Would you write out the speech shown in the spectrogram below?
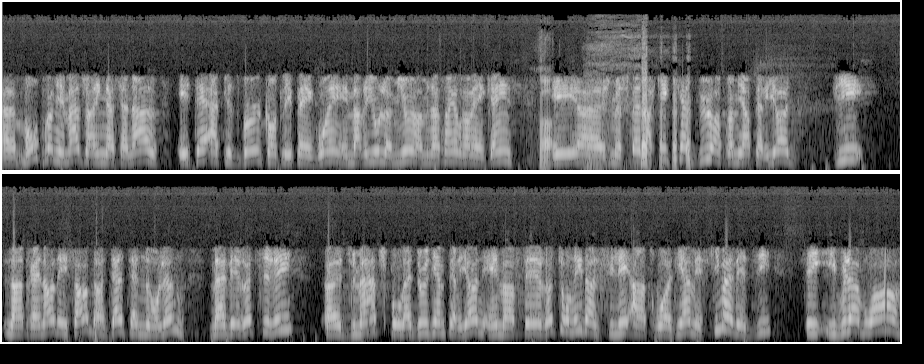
Euh, mon premier match en Ligue nationale était à Pittsburgh contre les Pingouins et Mario Lemieux en 1995. Ah. Et euh, je me suis fait marquer quatre buts en première période. Puis l'entraîneur des Sables, dans le temps, Ted Nolan, m'avait retiré euh, du match pour la deuxième période et m'a fait retourner dans le filet en troisième. Et ce qu'il m'avait dit, c'est qu'il voulait voir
